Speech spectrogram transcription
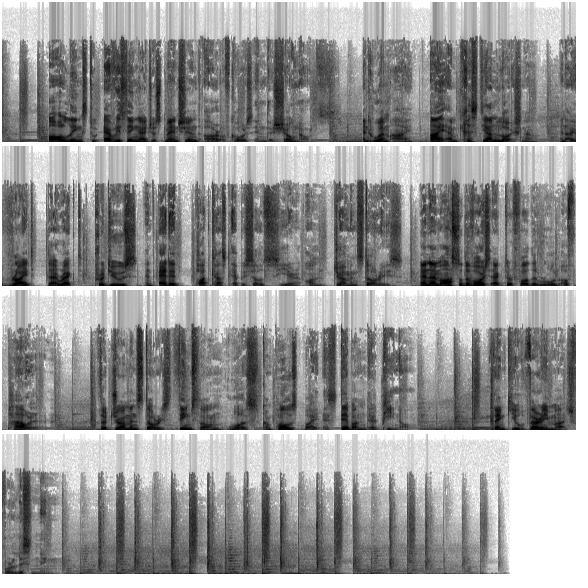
All links to everything I just mentioned are, of course, in the show notes. And who am I? I am Christian Leuschner, and I write, direct, produce, and edit podcast episodes here on German Stories. And I'm also the voice actor for the role of Paul. The German Stories theme song was composed by Esteban Del Pino. Thank you very much for listening.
